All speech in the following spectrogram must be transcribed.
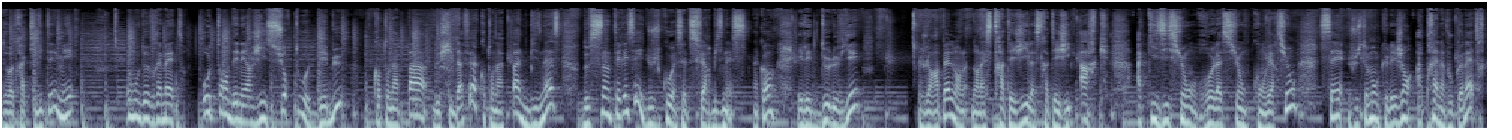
de votre activité. Mais on devrait mettre autant d'énergie, surtout au début, quand on n'a pas de chiffre d'affaires, quand on n'a pas de business, de s'intéresser du coup à cette sphère business, d'accord? Et les deux leviers, je le rappelle, dans la, stratégie, la stratégie ARC, acquisition, relation, conversion, c'est justement que les gens apprennent à vous connaître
